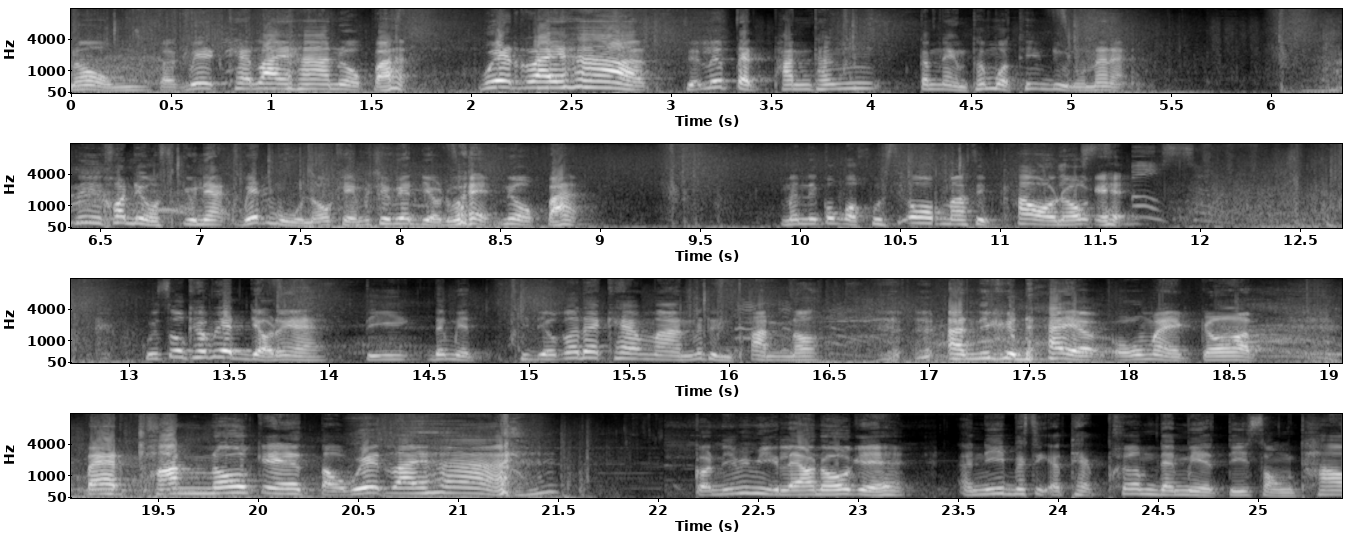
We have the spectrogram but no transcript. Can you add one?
นะผมแต่เวทแค่ไล่ห้าเนกออกปะเวทไล่ห้าเสียเลือด8,000 ทั้งตำแหน่งทั้งหมดที่อยู่ตรงนั้นอะนี่ข้อเดียวของสกิลเนี่ยเวทหมูนะโอเคไม่ใช่เวทเดียวด้วยนึกออกปะมันเลยก็กว่าคูซิโอมา10เท่านะโอเคคูซิโอแค่เวทเดียวไงตีดาเมจทีเดียวก็ได้แค่มันไม่ถึงพันเนาะอันนี้คือได้อะโอ้ my god 8,000นะโอเคต่อเวทไล่ห้าก่อนนี้ไม่มีแล้วนะโอเค อันนี้ Basic Attack เพิ่ม Damage ตี 2 เท่า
